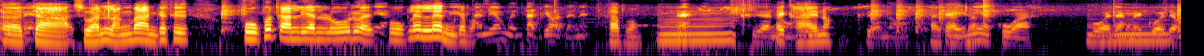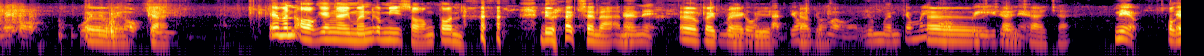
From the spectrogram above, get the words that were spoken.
เอ่อจ่าสวนหลังบ้านก็คือปลูกเพื่อการเรียนรู้ด้วยปลูกเล่นๆครับผมอันเนี้ยเหมือนตัดยอดนะเนี่ย ครับผมอืมนะเครือคน้อยล้ายๆเนาะ เครือน้อยคล้ายๆแต่อันเนี่ยกลัว กลัวจังเลยกลัวจะไม่ออก กลัวเออจะไม่ออกใช่ เอ๊ะมันออกยังไงเหมือนกับมีสองต้น ดูลักษณะนั่นะนเนี่ยเออแปมันลกโดนๆดีตัดยอครัดบหผรือมเปล่าหรือเหมือนจะไม่เอออกอปีด้วใช่ยเนี่ยใช่ใช่เนี่ยปก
